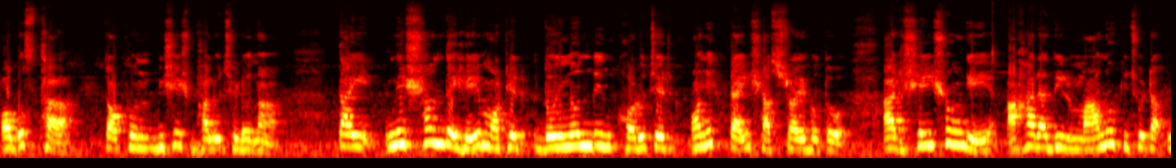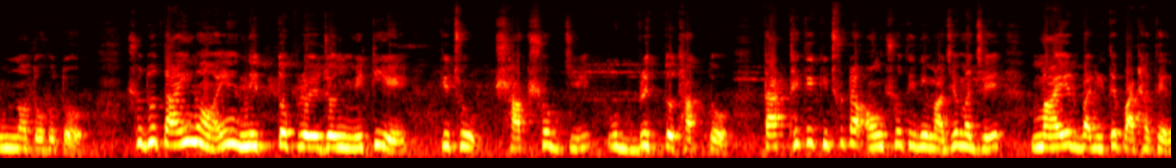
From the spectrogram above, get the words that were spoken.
অবস্থা তখন বিশেষ ভালো ছিল না। তাই নিঃসন্দেহে মঠের দৈনন্দিন খরচের অনেকটাই সাশ্রয় হতো, আর সেই সঙ্গে আহারাদির মানও কিছুটা উন্নত হতো। শুধু তাই নয়, নিত্য প্রয়োজন মিটিয়ে কিছু শাকসবজি উদ্বৃত্ত থাকত। তার থেকে কিছুটা অংশ তিনি মাঝে মাঝে মায়ের বাড়িতে পাঠাতেন।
